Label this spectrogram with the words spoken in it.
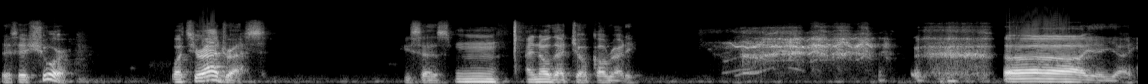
They say, Sure. What's your address? He says, mm, I know that joke already. uh, yeah, yeah.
